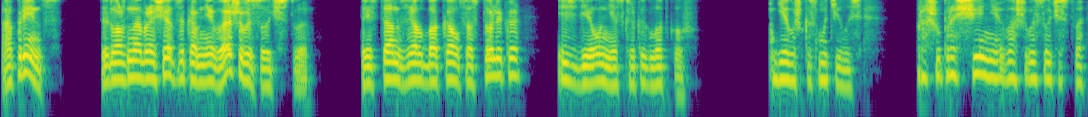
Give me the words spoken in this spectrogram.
а принц. Ты должна обращаться ко мне, ваше высочество». Тристан взял бокал со столика и сделал несколько глотков. Девушка смутилась. «Прошу прощения, ваше высочество.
